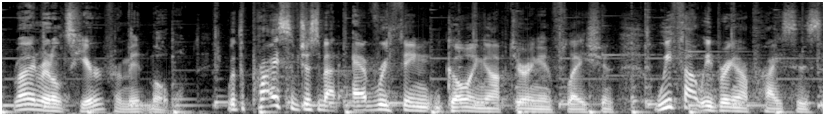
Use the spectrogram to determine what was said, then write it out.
Ryan Reynolds here from Mint Mobile. With the price of just about everything going up during inflation, we thought we'd bring our prices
